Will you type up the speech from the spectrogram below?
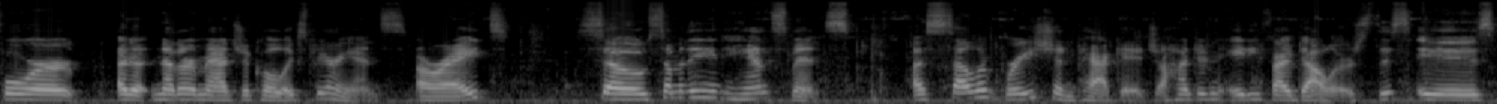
for a- another magical experience. All right. So some of the enhancements: a celebration package, $185. This is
